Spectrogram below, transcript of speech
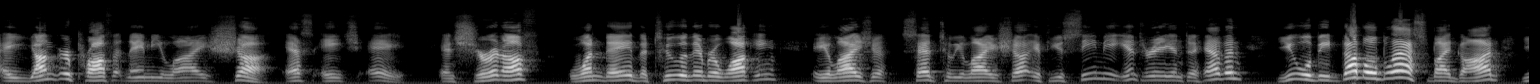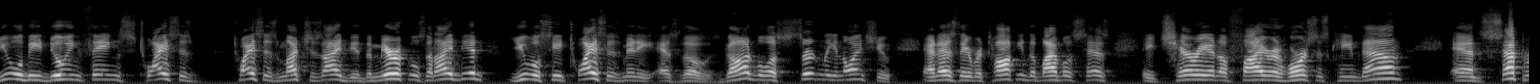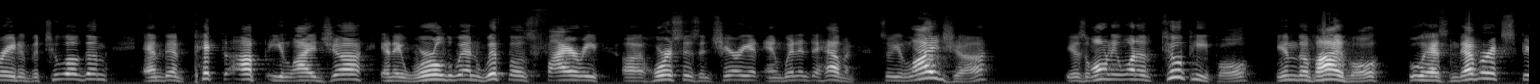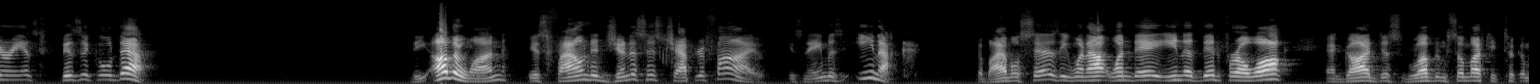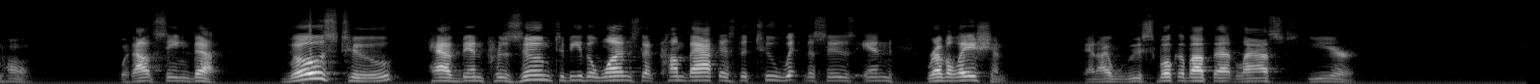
a younger prophet named Elisha, S H A. And sure enough, one day the two of them were walking. Elijah said to Elisha, If you see me entering into heaven, you will be double blessed by God. You will be doing things twice as, twice as much as I did. The miracles that I did, you will see twice as many as those. God will certainly anoint you. And as they were talking, the Bible says a chariot of fire and horses came down and separated the two of them and then picked up Elijah in a whirlwind with those fiery uh, horses and chariot and went into heaven. So Elijah is only one of two people in the Bible who has never experienced physical death. The other one is found in Genesis chapter 5. His name is Enoch. The Bible says he went out one day, Enoch did, for a walk, and God just loved him so much he took him home without seeing death. Those two have been presumed to be the ones that come back as the two witnesses in Revelation. And I, we spoke about that last year.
